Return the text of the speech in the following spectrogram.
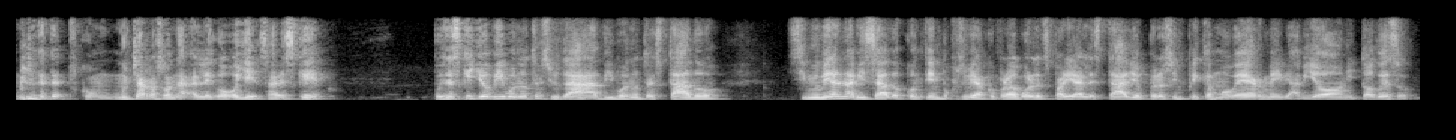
mucha gente, pues, con mucha razón alegó, oye, ¿sabes qué? Pues es que yo vivo en otra ciudad, vivo en otro estado. Si me hubieran avisado con tiempo, pues hubiera comprado boletos para ir al estadio, pero eso implica moverme, y avión y todo eso.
